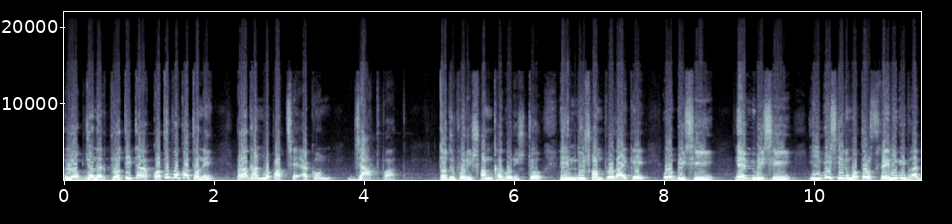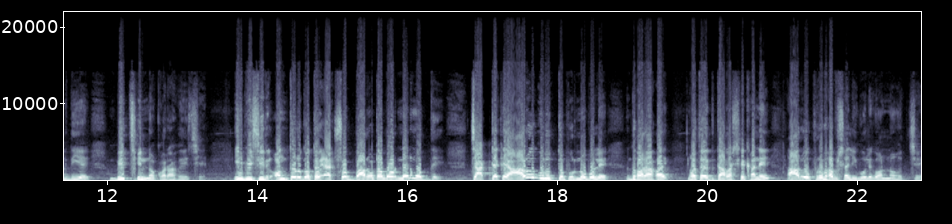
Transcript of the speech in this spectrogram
লোকজনের প্রতিটা কথোপকথনে প্রাধান্য পাচ্ছে এখন জাতপাত। তদুপরি সংখ্যাগরিষ্ঠ হিন্দু সম্প্রদায়কে ওবিসি এমবিসি, ইবিসির মতো শ্রেণীবিভাগ দিয়ে বিচ্ছিন্ন করা হয়েছে। ইবিসির অন্তর্গত একশো বারোটা বর্ণের মধ্যে চারটেকে আরও গুরুত্বপূর্ণ বলে ধরা হয়, অতএব তারা সেখানে আরও প্রভাবশালী বলে গণ্য হচ্ছে।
